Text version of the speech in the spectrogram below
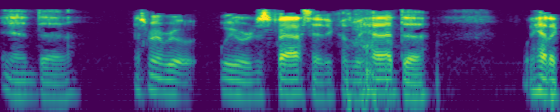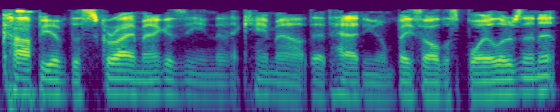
and uh, I just remember we were just fascinated because we had to. We had a copy of the Scrye magazine that came out that had, you know, basically all the spoilers in it,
